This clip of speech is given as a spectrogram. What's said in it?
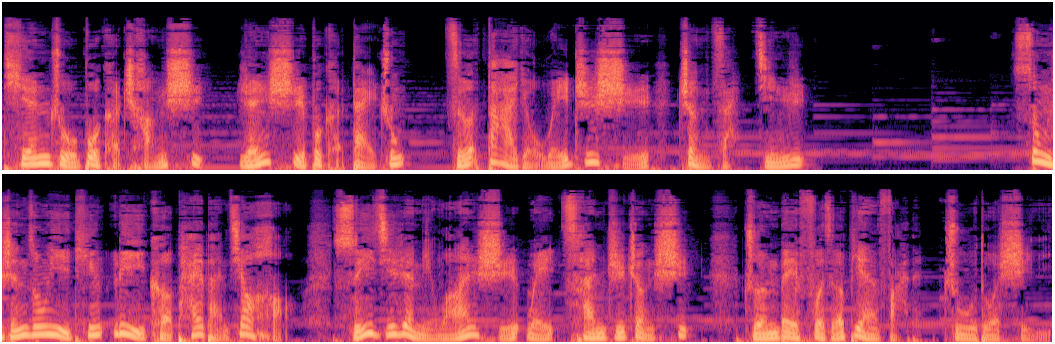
天助不可长事，人事不可待终，则大有为之时，正在今日。宋神宗一听，立刻拍板叫好，随即任命王安石为参知政事，准备负责变法的诸多事宜。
